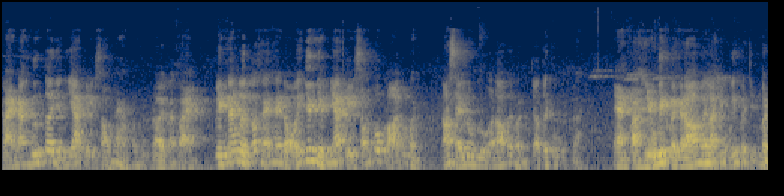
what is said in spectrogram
bạn đang hướng tới những giá trị sống nào trong cuộc đời các bạn. Vì năng lực có thể thay đổi, nhưng những giá trị sống cốt lõi của mình, nó sẽ luôn luôn ở đó với mình cho tới cuối cuộc đời. Nha, và hiểu biết về cái đó mới là hiểu biết về chính mình.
